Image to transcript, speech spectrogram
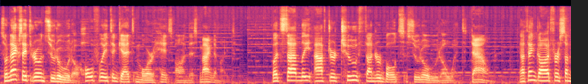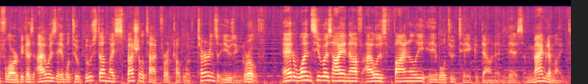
So next I threw in Sudowoodo, hopefully to get more hits on this Magnemite. But sadly, after two Thunderbolts, Sudowoodo went down. Now thank god for Sunflora because I was able to boost up my special attack for a couple of turns using Growth. And once he was high enough, I was finally able to take down this Magnemite.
